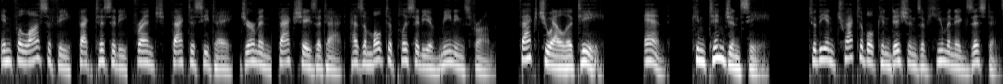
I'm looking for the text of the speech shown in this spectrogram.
In philosophy, facticity French, facticité, German, has a multiplicity of meanings from «factuality» and «contingency» to the intractable conditions of human existence.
